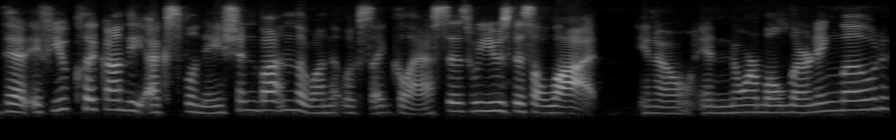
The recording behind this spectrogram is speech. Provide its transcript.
that if you click on the explanation button, the one that looks like glasses, we use this a lot, you know, in normal learning mode.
